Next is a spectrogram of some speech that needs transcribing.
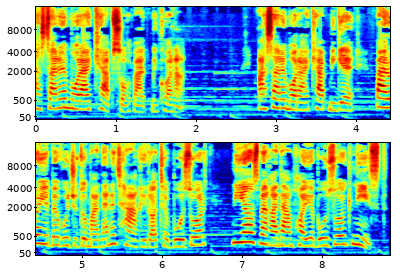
اثر مرکب صحبت می‌کنم. اثر مرکب میگه برای به وجود اومدن تغییرات بزرگ نیاز به قدم های بزرگ نیست.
